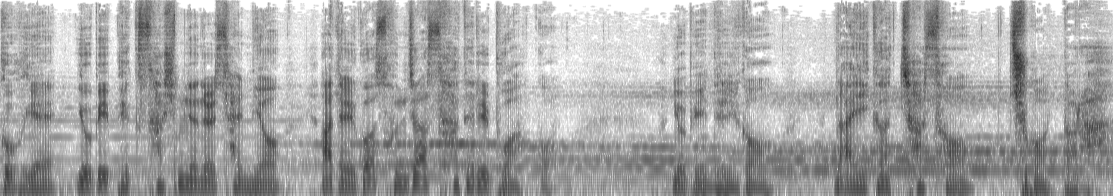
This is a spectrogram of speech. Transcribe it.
그 후에 욥이 140년을 살며 아들과 손자 사대를 보았고 욥이 늙어 나이가 차서 죽었더라.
